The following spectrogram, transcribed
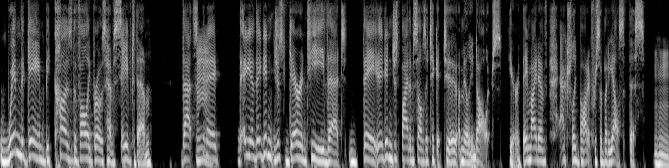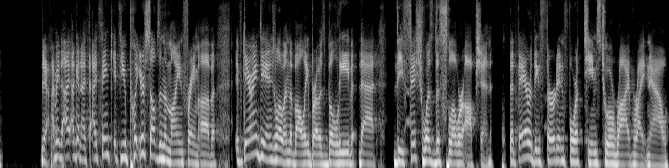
win the game because the Volley Bros have saved them? That's mm. going to they, they didn't just guarantee that they, they didn't just buy themselves a ticket to a million dollars here. They might have actually bought it for somebody else at this. Mm-hmm. Yeah, I mean, I, again, I, th- I, think if you put yourselves in the mind frame of if Gary and D'Angelo and the Volley Bros believe that the fish was the slower option, that they are the third and fourth teams to arrive right now,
